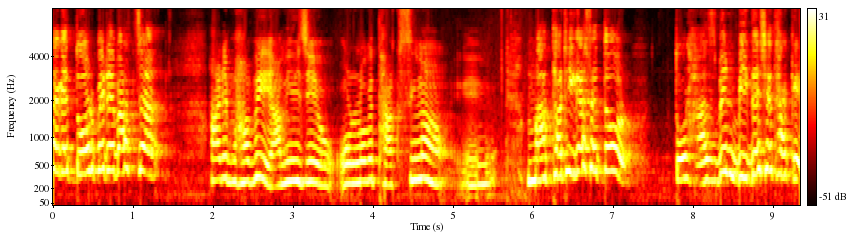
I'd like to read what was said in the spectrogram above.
থাকে তোর পেটে বাচ্চা। আরে ভাবি আমি ওই যে ওর লগে থাকছি না মাথা ঠিক আছে তোর? তোর হাজবেন্ড বিদেশে থাকে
